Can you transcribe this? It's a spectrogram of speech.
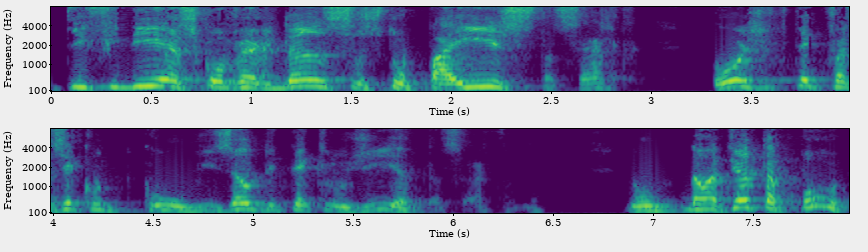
definir as governanças do país, tá certo? Hoje tem que fazer com, com visão de tecnologia, tá certo? Não, não adianta pôr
